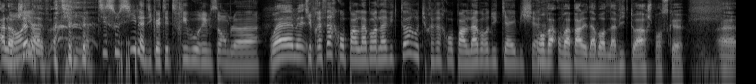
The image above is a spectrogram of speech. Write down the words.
Alors, Non, Genève. petit, il y a un petit souci là du côté de Fribourg, il me semble. Ouais, mais Tu préfères qu'on parle d'abord de la victoire ou tu préfères qu'on parle d'abord du KI Bichère on va, on va parler d'abord de la victoire. Je pense que euh,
